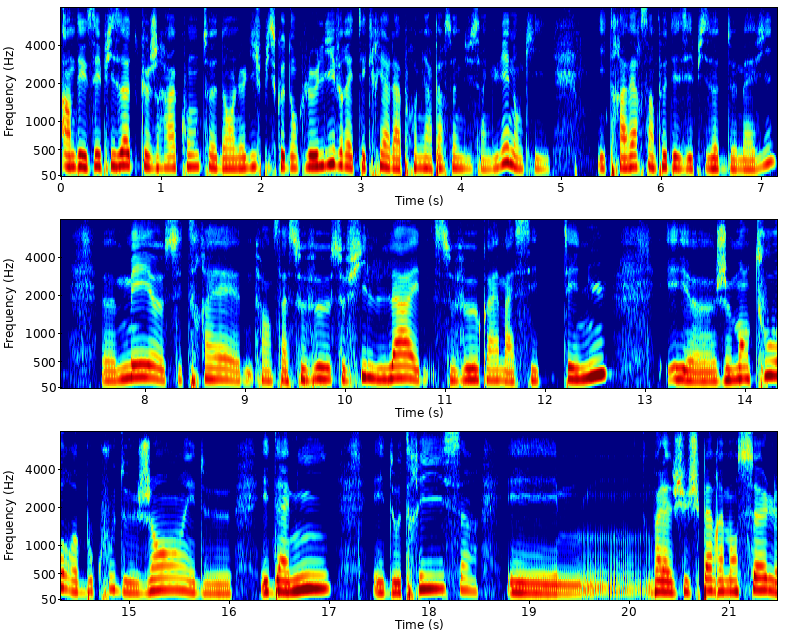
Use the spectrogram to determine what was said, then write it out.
un des épisodes que je raconte dans le livre, puisque donc le livre est écrit à la première personne du singulier, donc il il traverse un peu des épisodes de ma vie, euh, mais euh, c'est très, enfin ça se veut, ce fil-là se veut quand même assez ténu et euh, je m'entoure beaucoup de gens et de et d'amis et d'autrices et hum, voilà je, ne suis pas vraiment seule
